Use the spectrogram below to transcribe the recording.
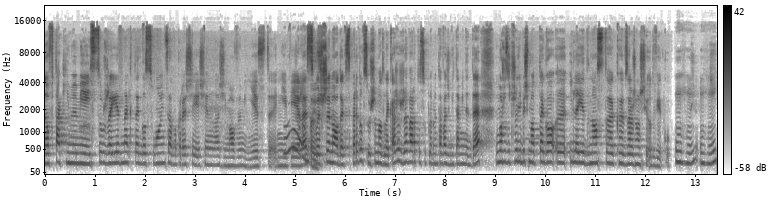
no, w takim miejscu, że jednak tego słońca w okresie jesienno-zimowym jest niewiele. No, to jest- Słyszymy od ekspertów, słyszymy od lekarzy, że warto suplementować witaminy D. I może zaczęlibyśmy od tego, y, ile jednostek w zależności od wieku. Mhm, mhm.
